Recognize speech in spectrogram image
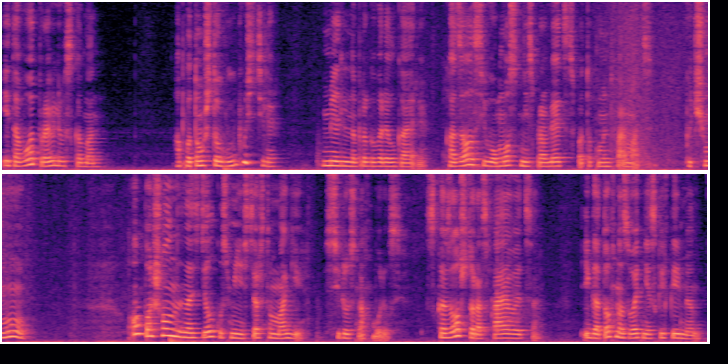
И того отправили в Аскабан. «А потом что, выпустили?» – медленно проговорил Гарри. Казалось, его мозг не справляется с потоком информации. «Почему?» Он пошел на сделку с Министерством магии. Сириус нахмурился. Сказал, что раскаивается и готов назвать несколько имен –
